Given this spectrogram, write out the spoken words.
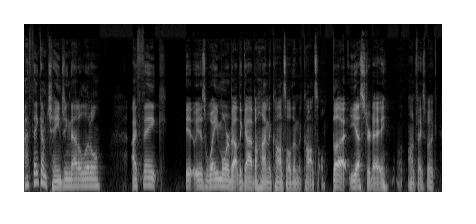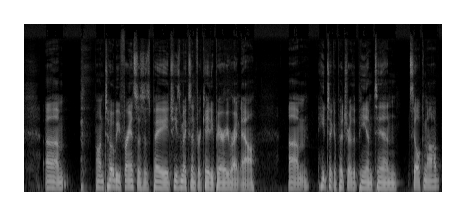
I think I'm changing that a little. I think it is way more about the guy behind the console than the console. But yesterday on Facebook, um, on Toby Francis's page, he's mixing for Katy Perry right now. Um, he took a picture of the PM10 silk knob,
